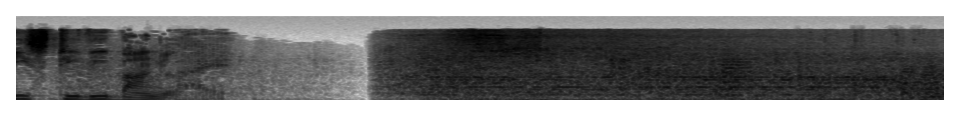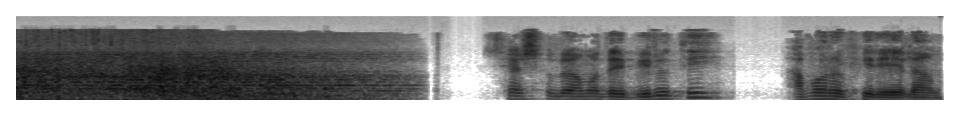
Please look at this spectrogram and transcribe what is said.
পিস টিভি বাংলায় শেষ হলো আমাদের বিরতি, আবারও ফিরে এলাম।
